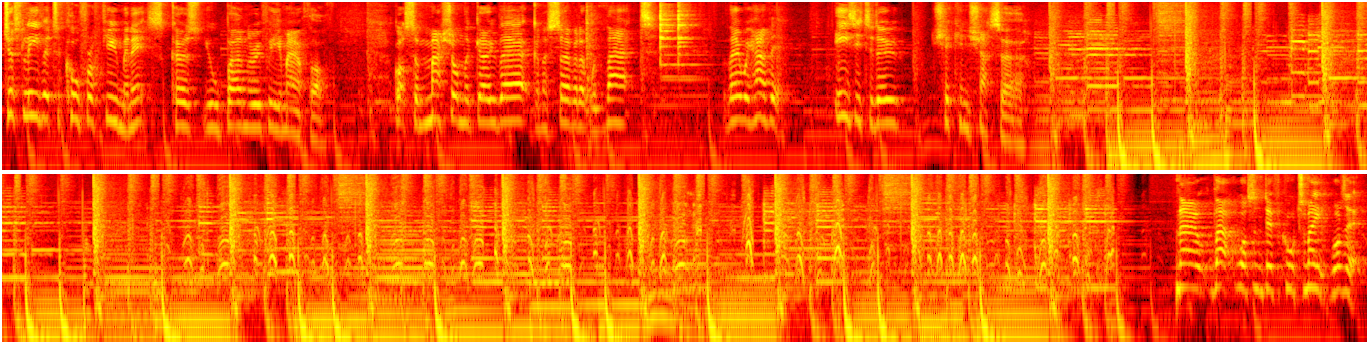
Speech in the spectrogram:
just leave it to cool for a few minutes because you'll burn the roof of your mouth off. Got some mash on the go there. Going to serve it up with that. But there we have it. Easy to do chicken chasseur. Now, that wasn't difficult to make, was it?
